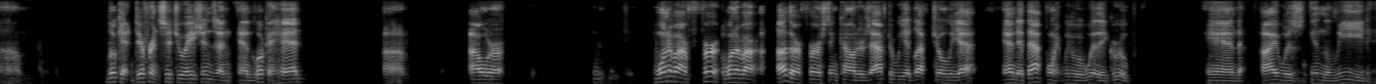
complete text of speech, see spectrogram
um, look at different situations and, and look ahead. Um, our one of our fir- one of our other first encounters after we had left Joliet, and at that point we were with a group, and I was in the lead,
